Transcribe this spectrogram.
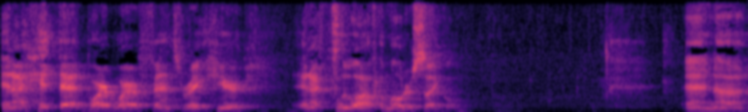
And I hit that barbed wire fence right here. And I flew off the motorcycle. And uh,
